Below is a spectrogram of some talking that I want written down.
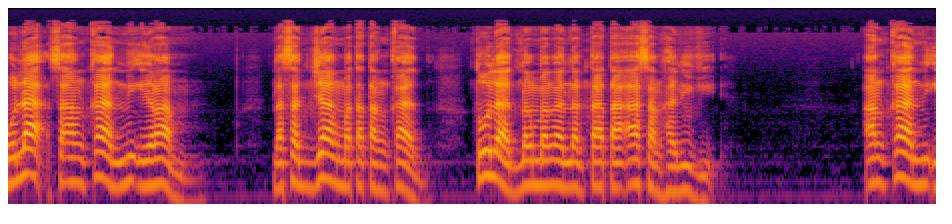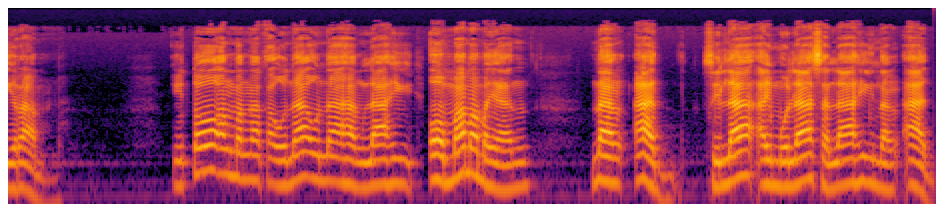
Mula sa angkan ni Iram, na sadyang matatangkad tulad ng mga nagtataasang haligi. Angkan ni Iram. Ito ang mga kauna-unahang lahi o mamamayan ng Ad sila ay mula sa lahi ng Ad,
